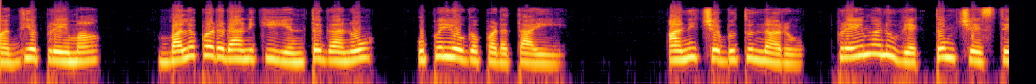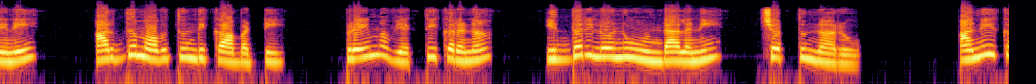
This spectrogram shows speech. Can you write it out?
మధ్య ప్రేమ బలపడడానికి ఎంతగానో ఉపయోగపడతాయి అని చెబుతున్నారు. ప్రేమను వ్యక్తం చేస్తేనే అర్థం అవుతుంది కాబట్టి ప్రేమ వ్యక్తీకరణ ఇద్దరిలోనూ ఉండాలని చెప్తున్నారు. అనేక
